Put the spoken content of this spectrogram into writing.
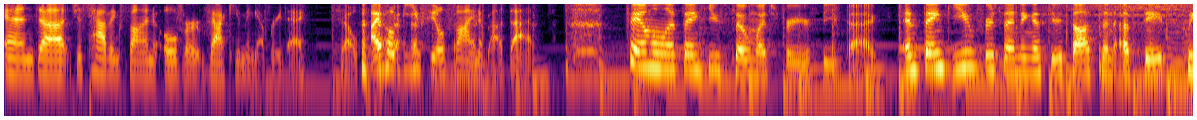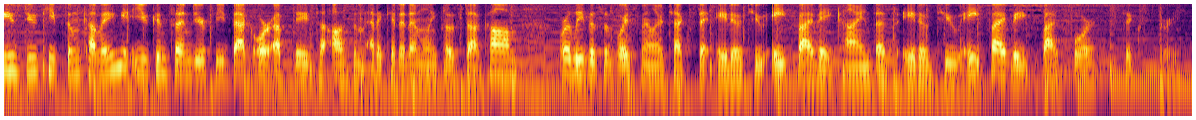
and uh, just having fun over vacuuming every day so i hope you feel fine about that Pamela, thank you so much for your feedback. And thank you for sending us your thoughts and updates. Please do keep them coming. You can send your feedback or update to awesomeetiquette at emilypost.com or leave us a voicemail or text at 802 858 KIND. That's 802 858 5463.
